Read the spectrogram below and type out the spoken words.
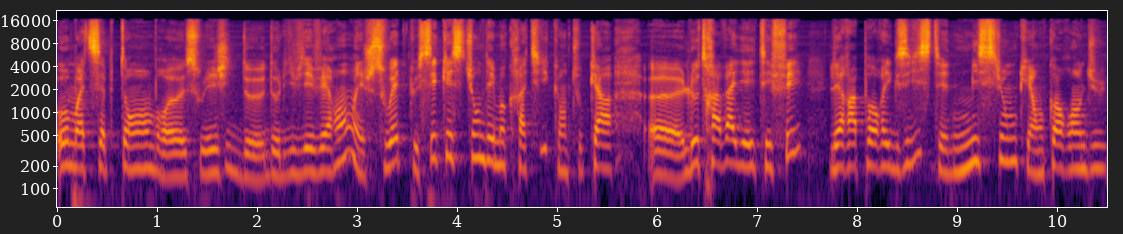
au mois de septembre euh, sous l'égide d'Olivier Véran. Et je souhaite que ces questions démocratiques, en tout cas, euh, le travail a été fait. Les rapports existent. Il y a une mission qui est encore rendue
